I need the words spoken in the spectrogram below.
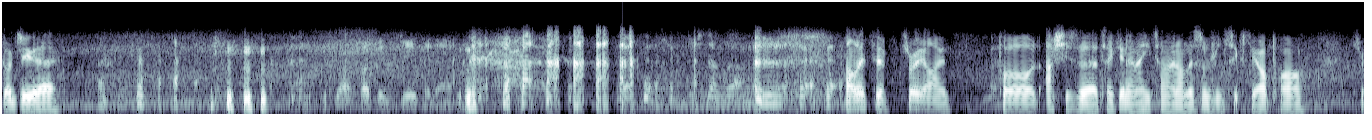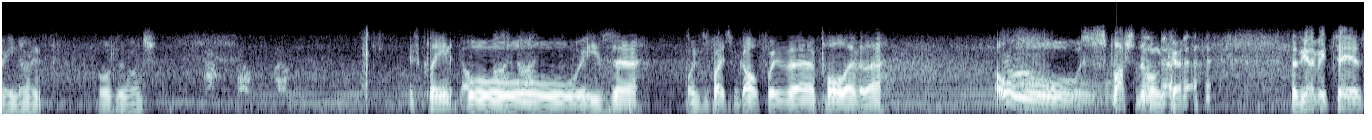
got Jew hair. It's not fucking stupid. I'll hit him. Three iron. Poor Ash is uh, taking an eight iron on this 160 yard par. Three ninth. Hold the nudge. It's clean. Oh, he's uh, wanting to play some golf with uh, Paul over there. Oh, splash the bunker. There's going to be tears.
